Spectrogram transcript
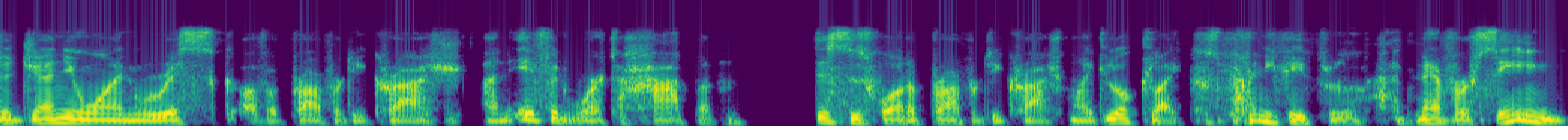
a genuine risk of a property crash. And if it were to happen, this is what a property crash might look like because many people had never seen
